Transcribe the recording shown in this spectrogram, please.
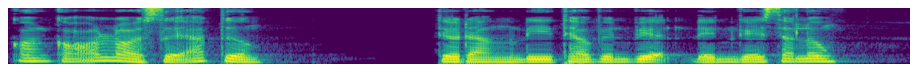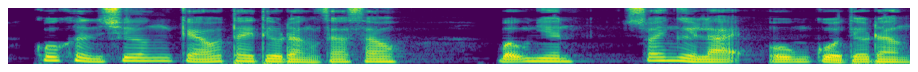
còn có lò sưởi áp tường. Tiêu Đằng đi theo viên viện đến ghế salon, cô khẩn trương kéo tay Tiêu Đằng ra sau, bỗng nhiên xoay người lại ôm cổ Tiêu Đằng.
